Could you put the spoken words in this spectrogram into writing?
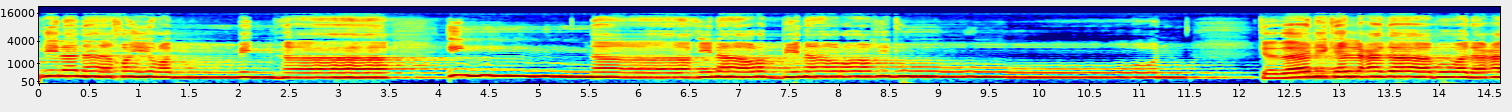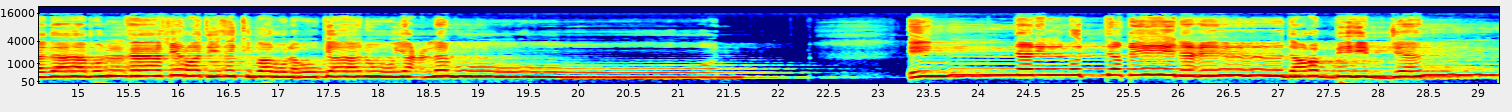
يبدلنا خيرا منها. إنا إلى ربنا راغبون. كذلك العذاب ولعذاب الآخرة أكبر لو كانوا يعلمون. إن للمتقين عند ربهم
